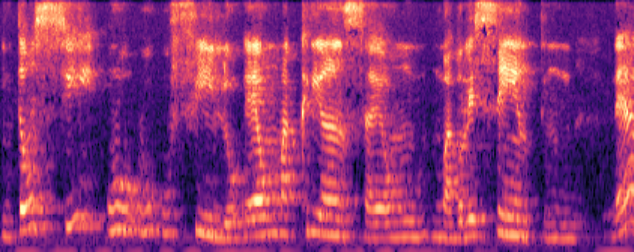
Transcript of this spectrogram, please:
Então, se o, o, o filho é uma criança, é um, um adolescente, um, né,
